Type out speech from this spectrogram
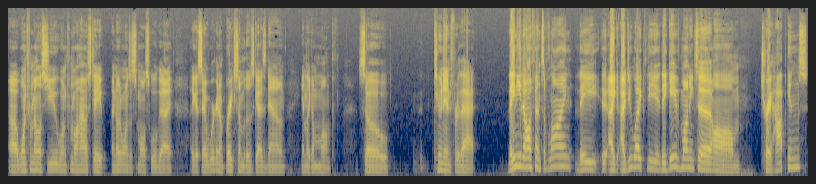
Uh, one from LSU, one from Ohio State. Another one's a small school guy. Like I said, we're going to break some of those guys down in like a month. So tune in for that. They need an offensive line. They I, I do like the they gave money to um Trey Hopkins,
